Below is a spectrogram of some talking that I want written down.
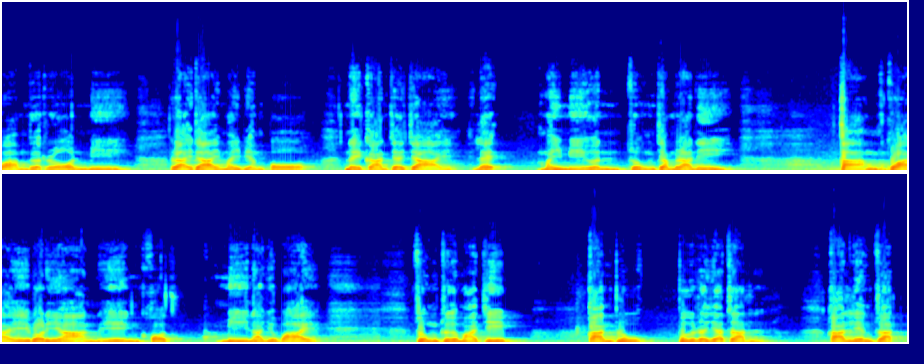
ความเดือดร้อนมีรายได้ไม่เพียงพอในการใช้จ่ายและ ไม่มีเงินส่งชำระหนี้ทางฝ่ายบริหารเองก็มีนโยบายส่งเสริมอาชีพ การปลูกพืชระยะสั้น การเลี้ยงสัตว์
